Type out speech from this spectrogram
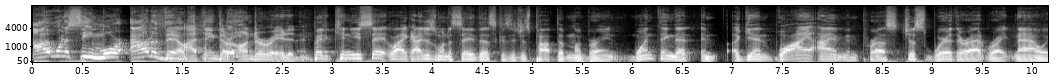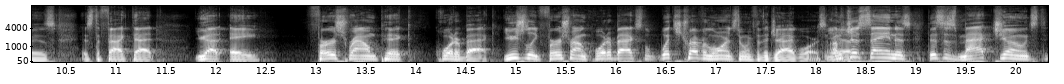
I want to see more out of them. I think they're They- underrated. But can you say like I just want to say this because it just popped up in my brain. One thing that and again why I'm impressed just where they're at right now is is the fact that you got a first round pick quarterback. Usually first round quarterbacks. What's Trevor Lawrence doing for the Jaguars? I'm just saying is this is Mac Jones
